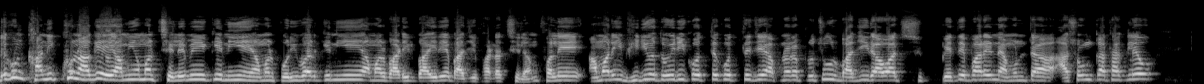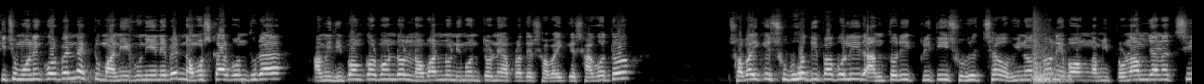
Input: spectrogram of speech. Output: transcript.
দেখুন, খানিকক্ষণ আগে আমি আমার ছেলে মেয়েকে নিয়ে, আমার পরিবারকে নিয়ে আমার বাড়ির বাইরে বাজি ফাটাচ্ছিলাম। ফলে আমার এই ভিডিও তৈরি করতে করতে যে আপনারা প্রচুর বাজির আওয়াজ পেতে পারেন, এমনটা আশঙ্কা থাকলেও কিছু মনে করবেন না, একটু মানিয়ে গুনিয়ে নেবেন। নমস্কার বন্ধুরা, আমি দীপঙ্কর মণ্ডল, নবান্ন নিমন্ত্রণে আপনাদের সবাইকে স্বাগত। সবাইকে শুভ দীপাবলির আন্তরিক প্রীতি, শুভেচ্ছা, অভিনন্দন এবং আমি প্রণাম জানাচ্ছি।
